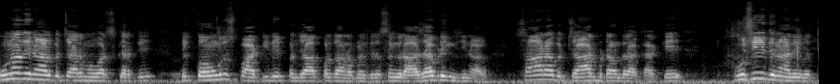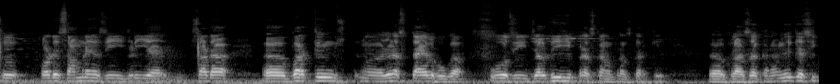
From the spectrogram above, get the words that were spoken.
ਉਹਨਾਂ ਦੇ ਨਾਲ ਵਿਚਾਰ ਵਿਮਰਸ਼ ਕਰਕੇ ਤੇ ਕਾਂਗਰਸ ਪਾਰਟੀ ਦੇ ਪੰਜਾਬ ਪ੍ਰਧਾਨ ਅਮਰਿੰਦਰ ਸਿੰਘ ਰਾਜਾ ਵੜਿੰਗ ਜੀ ਨਾਲ ਸਾਰਾ ਵਿਚਾਰ ਵਟਾਂਦਰਾ ਕਰਕੇ ਕੁਝ ਹੀ ਦਿਨਾਂ ਦੇ ਵਿੱਚ ਤੁਹਾਡੇ ਸਾਹਮਣੇ ਅਸੀਂ ਜਿਹੜੀ ਹੈ ਸਾਡਾ ਵਰਕਿੰਗ ਜਿਹੜਾ ਸਟਾਈਲ ਹੋਊਗਾ, ਉਹ ਅਸੀਂ ਜਲਦੀ ਹੀ ਪ੍ਰੈਸ ਕਾਨਫਰੰਸ ਕਰਕੇ ਖੁਲਾਸਾ ਕਰਾਂਗੇ ਕਿ ਅਸੀਂ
